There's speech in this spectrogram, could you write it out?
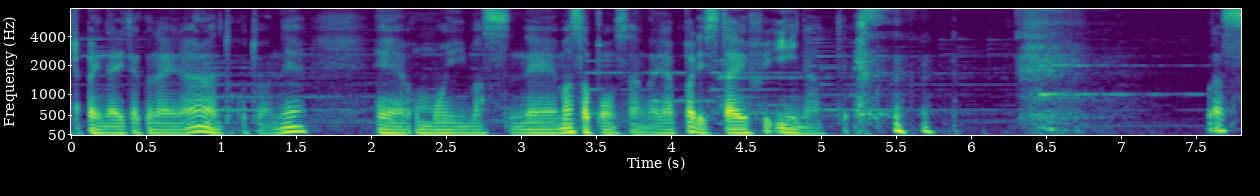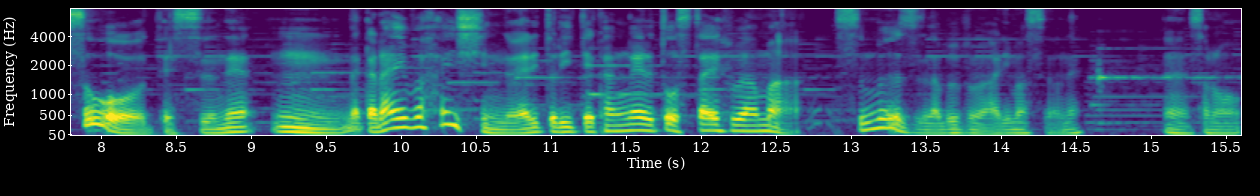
やっぱりなりたくないななんてことはね、えー、思いますね。まさぽんさんがやっぱりスタイフいいなって。まあそうですね。うん。なんかライブ配信のやり取りって考えるとスタイフはまあスムーズな部分はありますよね、うん、その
